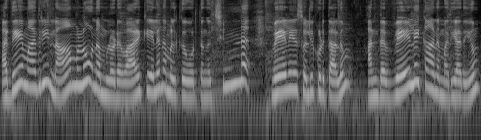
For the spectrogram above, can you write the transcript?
அதே மாதிரி நாமளும் நம்மளோட வாழ்க்கையில் நம்மளுக்கு ஒருத்தவங்க சின்ன வேலையை சொல்லி கொடுத்தாலும் அந்த வேலைக்கான மரியாதையும்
